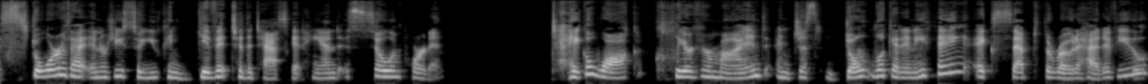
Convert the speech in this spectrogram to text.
store that energy so you can give it to the task at hand is so important. Take a walk, clear your mind, and just don't look at anything except the road ahead of you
